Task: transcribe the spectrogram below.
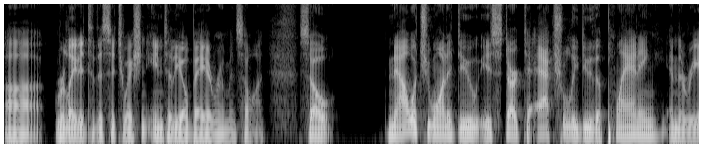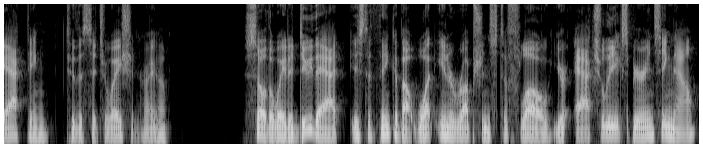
uh, related to the situation into the Obeya room and so on. So now what you want to do is start to actually do the planning and the reacting to the situation, right? Yeah. So the way to do that is to think about what interruptions to flow you're actually experiencing now,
